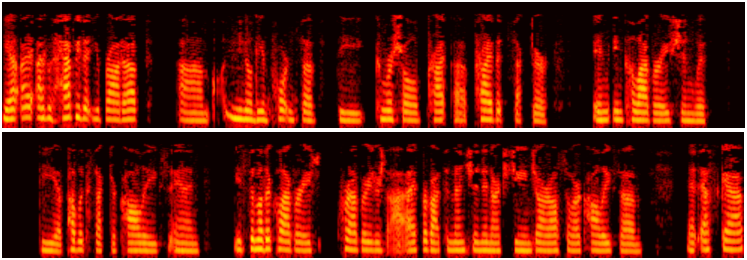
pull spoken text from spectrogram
Yeah, I, I'm happy that you brought up, um, you know, the importance of the commercial pri- uh, private sector in, in collaboration with the uh, public sector colleagues and some other collaboration, collaborators I, forgot to mention in our exchange are also our colleagues um, at ESGAP,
